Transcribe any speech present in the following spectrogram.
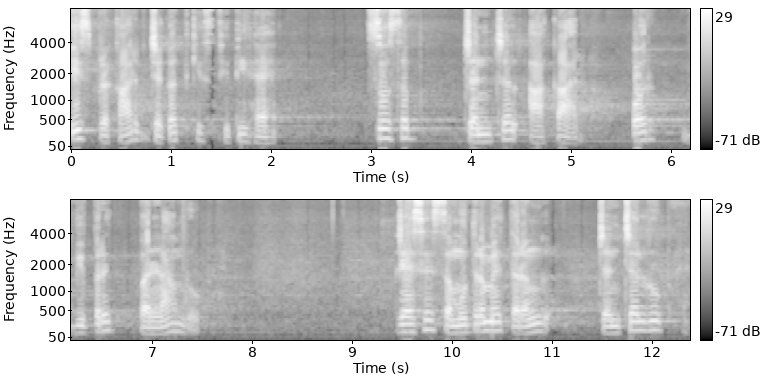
इस प्रकार जगत की स्थिति है, सो सब चंचल आकार और विपरीत परिणाम रूप है। जैसे समुद्र में तरंग चंचल रूप है,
